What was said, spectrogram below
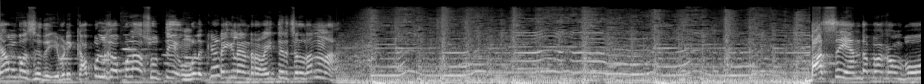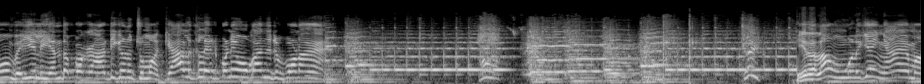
கேம்பஸ் இது. இப்படி கப்பல் கப்பலா சுத்தி உங்களுக்கு கிடைக்கலன்ற வைத்தறிச்சல் தானே பஸ் எந்த பக்கம் போகும் வெயில் எந்த பக்கம் அடிக்கணும் சும்மா கால்குலேட் பண்ணி உட்காந்துட்டு போனாங்க. இதெல்லாம் உங்களுக்கே நியாயமா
